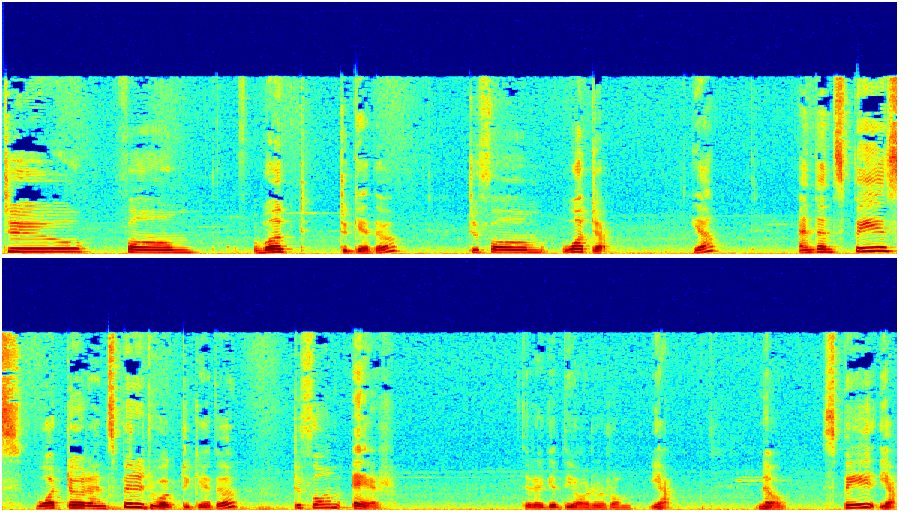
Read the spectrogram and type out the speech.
to form worked together to form water yeah? And then space water and spirit work together to form air. Did i get the order wrong? Yeah. No. Space yeah.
